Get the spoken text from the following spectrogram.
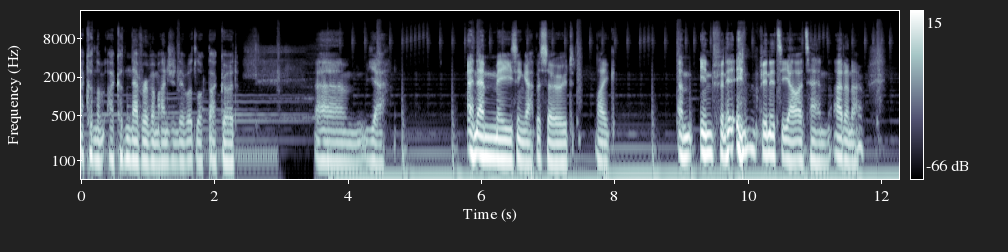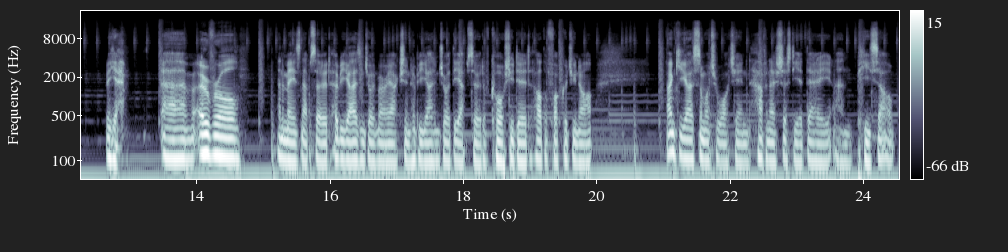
I couldn't I could never have imagined it would look that good. Um, yeah, an amazing episode, like an infinite infinity out of ten. I don't know, but yeah, um, overall, an amazing episode. Hope you guys enjoyed my reaction. Hope you guys enjoyed the episode. Of course you did. How the fuck could you not? Thank you guys so much for watching. Have a nice rest of your day and peace out.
